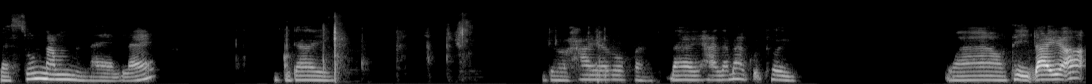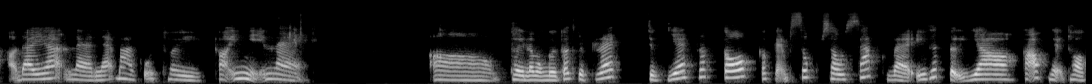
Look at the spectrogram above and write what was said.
và số 5 là lá đây. The Hierophant. Đây hai lá bài của Thùy. Wow thì đây á ở đây á là lá bài của Thùy. Có ý nghĩa là uh, Thùy là một người có trực giác trực giác rất tốt có cảm xúc sâu sắc và yêu thích tự do có óc nghệ thuật.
